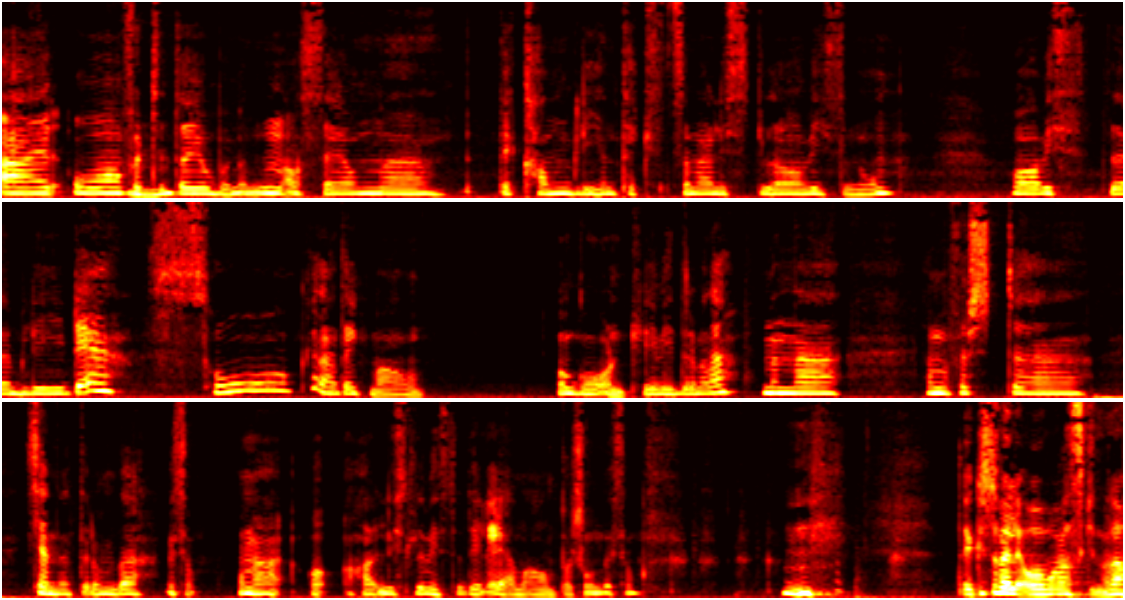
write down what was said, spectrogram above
er å fortsette å jobbe med den og se om eh, det kan bli en tekst som jeg har lyst til å vise noen. Og hvis det blir det, så kunne jeg tenke meg å, å gå ordentlig videre med det. Men eh, jeg må først eh, kjenne etter om det, liksom. Om jeg har lyst til å vise det til en annen person, liksom. Det er ikke så veldig overraskende da,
